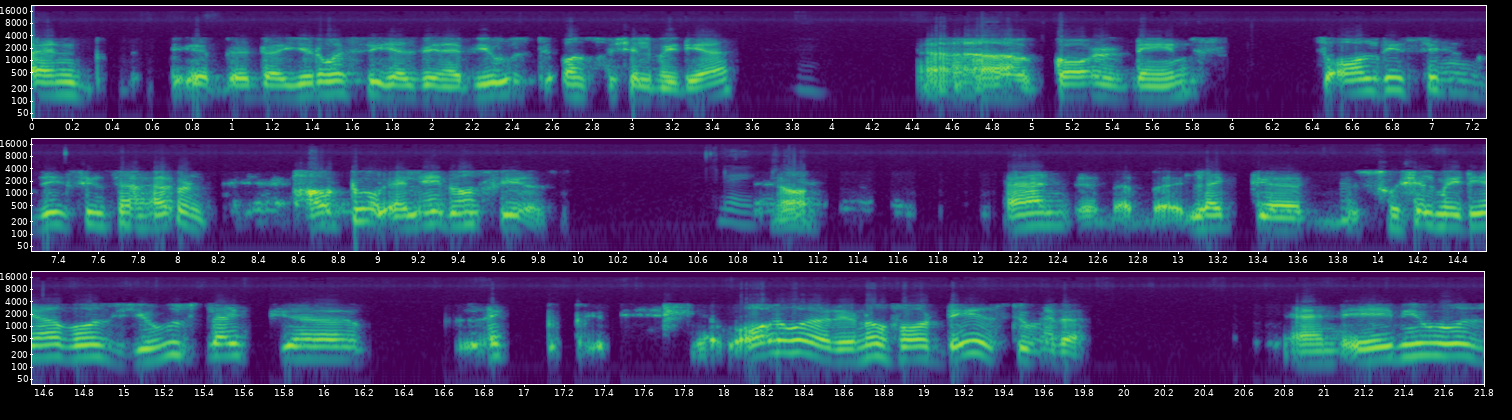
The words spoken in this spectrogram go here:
and the university has been abused on social media, hmm. uh, called names. So all these things these things have happened. How to allay those fears? Right. You know? And uh, like uh, social media was used like uh, like all over, you know, for days together. And AMU was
